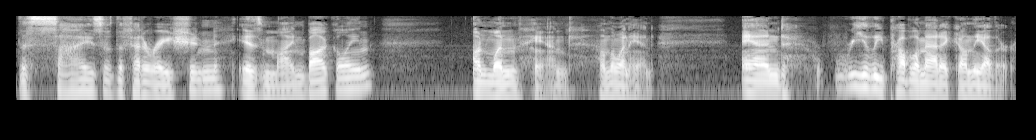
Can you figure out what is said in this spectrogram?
the size of the Federation is mind boggling on one hand, on the one hand, and really problematic on the other.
